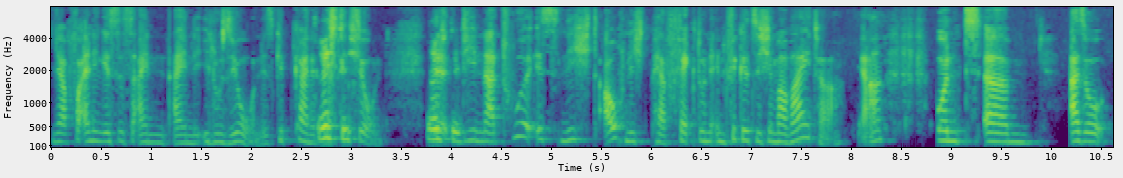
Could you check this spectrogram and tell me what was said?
Ja, vor allen Dingen ist es ein, eine Illusion. Es gibt keine Perfektion. Richtig. Richtig. Die Natur ist nicht auch nicht perfekt und entwickelt sich immer weiter. Ja, und ähm, also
